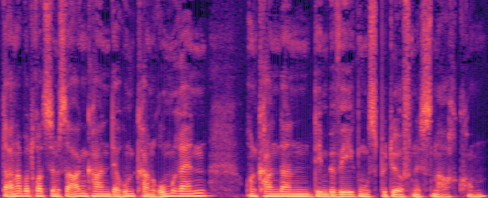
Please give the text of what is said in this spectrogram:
Dann aber trotzdem sagen kann, der Hund kann rumrennen und kann dann dem Bewegungsbedürfnis nachkommen.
